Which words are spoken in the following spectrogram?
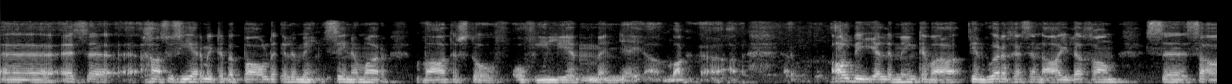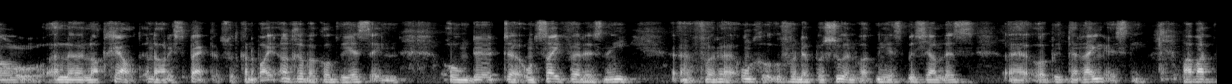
uh is uh, geassosieer met 'n bepaalde element sê nou maar waterstof of helium en jy uh, uh, al die elemente wat teenwoordig is in daai liggaam se sal hulle laat geld in daardie spektrum. So dit kan baie ingewikkeld wees en om dit te uh, ontsyfer is nie uh, vir 'n ongeoefende persoon wat nie 'n spesialis uh, op die terrein is nie. Maar wat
